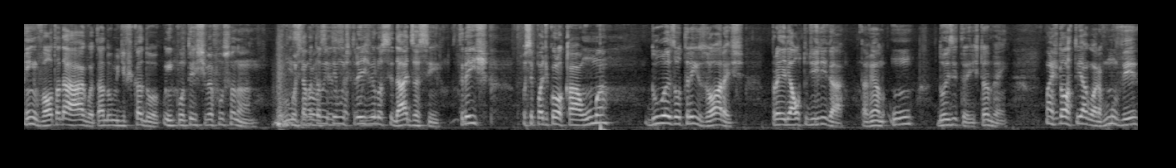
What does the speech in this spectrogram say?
em volta da água, tá? Do umidificador, enquanto ele estiver funcionando. Eu vou mostrar para vocês. Também temos três velocidades assim. Três, você pode colocar uma, duas ou três horas para ele autodesligar. Tá vendo? Um, dois e três também. Mas Dorto, e agora? Vamos ver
